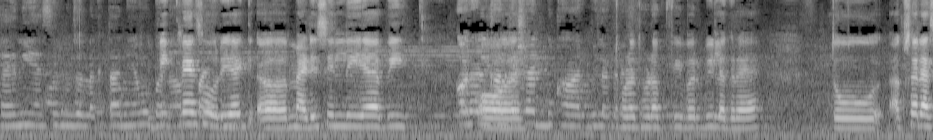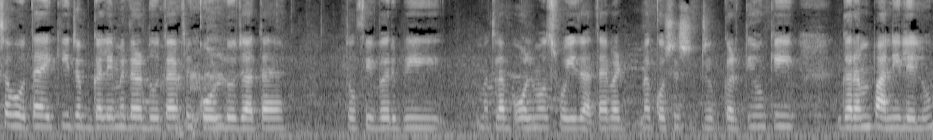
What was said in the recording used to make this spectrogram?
है नहीं ऐसी मुझे लगता नहीं है वो वीकनेस हो रही है मेडिसिन ली है अभी और और शायद बुखार भी लग रहा थोड़ा है। थोड़ा फीवर भी लग रहा है तो अक्सर ऐसा होता है कि जब गले में दर्द होता है फिर कोल्ड हो जाता है तो फीवर भी मतलब ऑलमोस्ट हो ही जाता है बट मैं कोशिश करती हूँ कि गर्म पानी ले लूँ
